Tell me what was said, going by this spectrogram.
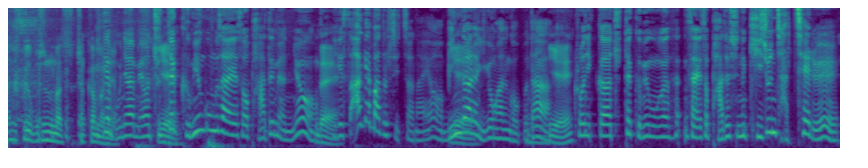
아니 그게 무슨 말씀 잠깐만요. 이게 뭐냐면 주택금융공사에서 받으면요. 네. 이게 싸게 받을 수 있잖아요. 민간을 예. 이용하는 것보다. 음, 예. 그러니까 주택금융공사에서 받을 수 있는 기준 자체를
